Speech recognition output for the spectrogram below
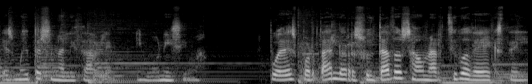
Es muy personalizable y buenísima. Puedes portar los resultados a un archivo de Excel.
